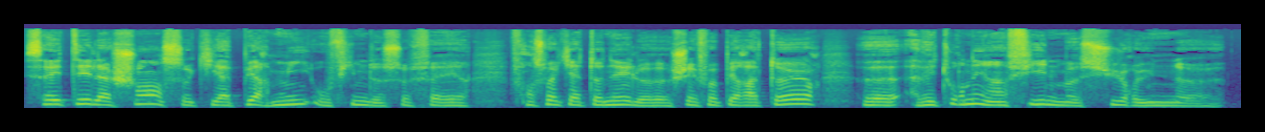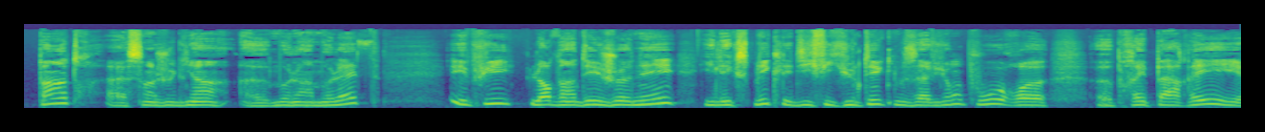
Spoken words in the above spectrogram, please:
Ça a été la chance qui a permis au film de se faire. François Catonnet, le chef opérateur, euh, avait tourné un film sur une euh, peintre à Saint-Julien, euh, Molin-Molette, et puis, lors d'un déjeuner, il explique les difficultés que nous avions pour préparer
